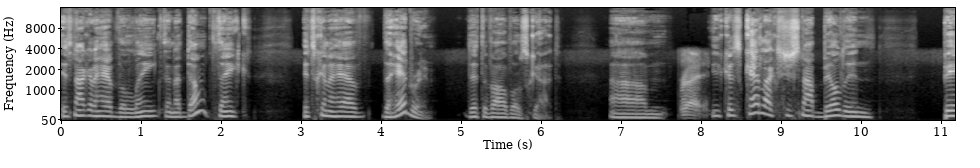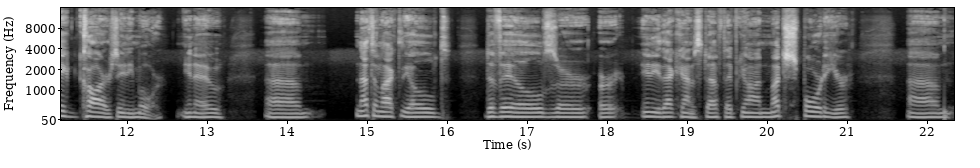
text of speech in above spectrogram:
it's not going to have the length, and I don't think it's going to have the headroom that the Volvo's got. Um, right. Because Cadillac's just not building big cars anymore. You know, um, nothing like the old DeVilles or or any of that kind of stuff. They've gone much sportier. Um,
